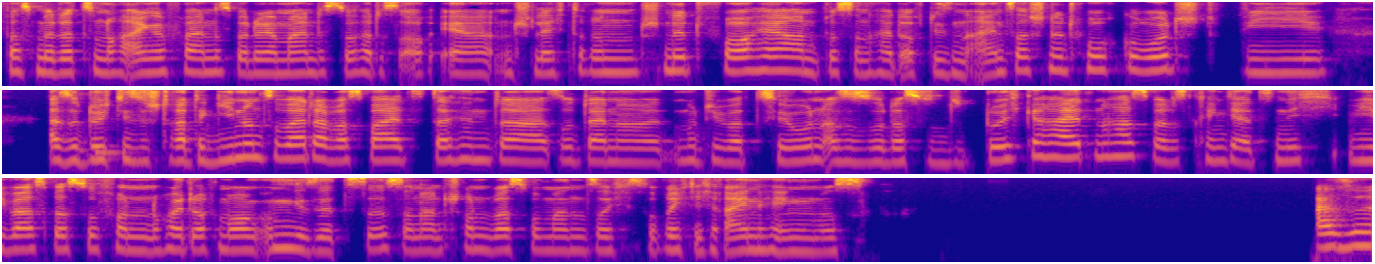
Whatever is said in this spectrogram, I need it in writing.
was mir dazu noch eingefallen ist, weil du ja meintest, du hattest auch eher einen schlechteren Schnitt vorher und bist dann halt auf diesen Einserschnitt hochgerutscht. Wie, also durch diese Strategien und so weiter, was war jetzt dahinter so deine Motivation? Also so, dass du durchgehalten hast, weil das klingt ja jetzt nicht wie was, was so von heute auf morgen umgesetzt ist, sondern schon was, wo man sich so richtig reinhängen muss. Also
